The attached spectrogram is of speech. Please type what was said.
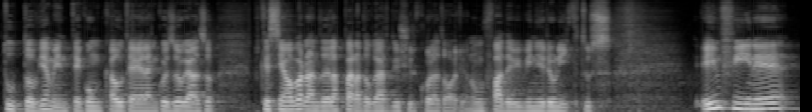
Tutto ovviamente con cautela in questo caso, perché stiamo parlando dell'apparato cardiocircolatorio, non fatevi venire un ictus. E infine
